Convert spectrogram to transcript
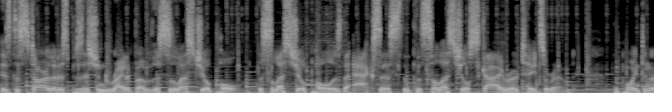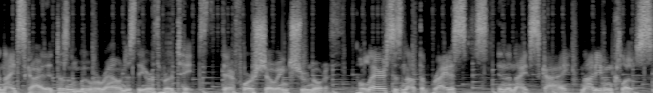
is the star that is positioned right above the celestial pole. The celestial pole is the axis that the celestial sky rotates around. The point in the night sky that doesn't move around as the Earth rotates, therefore showing true north. Polaris is not the brightest in the night sky, not even close.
